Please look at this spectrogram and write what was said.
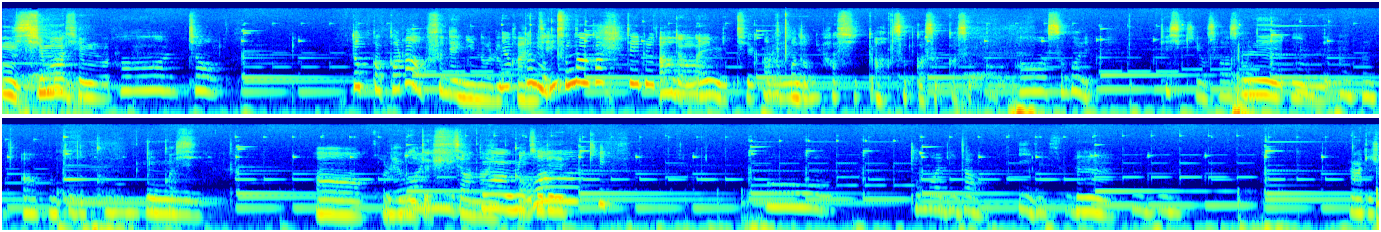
うん島に島。あーじゃあどっかから船に乗る感じ？でもつながってるんじゃないあ道がなるほど。ね橋とあか。そっかそっかそっか。あーすごい。景色良さそう、ねいいね。うんうん。あ本当だ。熊うん本かし、ああこれはいいじゃないか。うわきおー泊まりだ。いいですね、うん。うんうん。ありが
